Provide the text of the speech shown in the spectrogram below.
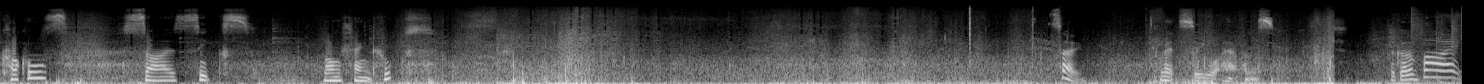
Cockles, size 6 long shanked hooks. So let's see what happens. I got a bite.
